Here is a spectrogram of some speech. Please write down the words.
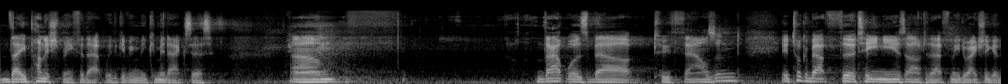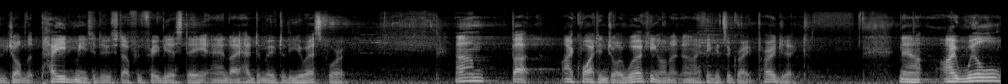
they punished me for that with giving me commit access. Um, that was about 2000. It took about 13 years after that for me to actually get a job that paid me to do stuff with FreeBSD, and I had to move to the US for it. Um, but I quite enjoy working on it, and I think it's a great project. Now, I will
